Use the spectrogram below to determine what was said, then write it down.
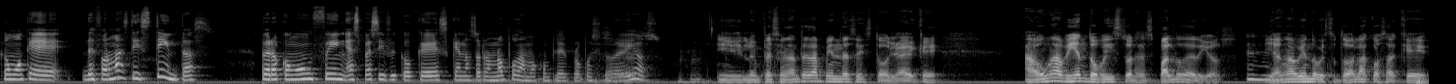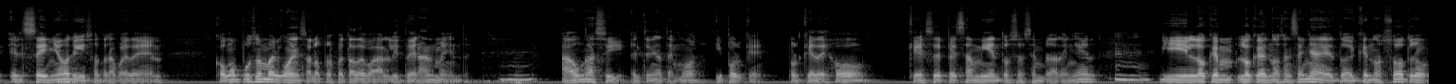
como que, de formas distintas, pero con un fin específico que es que nosotros no podamos cumplir el propósito de Dios. Y lo impresionante también de esa historia es que, aún habiendo visto el respaldo de Dios, y aún habiendo visto todas las cosas que el Señor hizo a través de Él, cómo puso en vergüenza a los profetas de Baal, literalmente Aún así, él tenía temor. ¿Y por qué? Porque dejó que ese pensamiento se sembrara en él. Y lo que, lo que nos enseña esto es que nosotros,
